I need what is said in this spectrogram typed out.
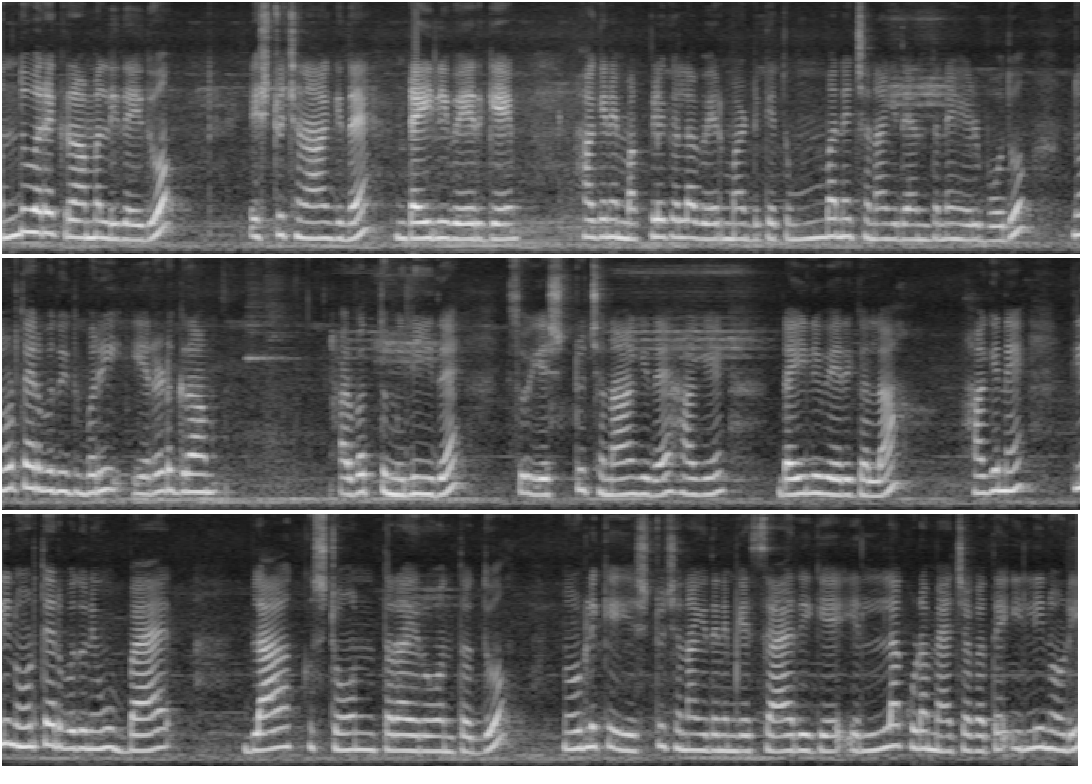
ಒಂದೂವರೆ ಗ್ರಾಮಲ್ಲಿದೆ ಇದು. ಎಷ್ಟು ಚೆನ್ನಾಗಿದೆ. ಡೈಲಿ ವೇರ್ಗೆ ಹಾಗೆಯೇ ಮಕ್ಕಳಿಗೆಲ್ಲ ವೇರ್ ಮಾಡಲಿಕ್ಕೆ ತುಂಬಾ ಚೆನ್ನಾಗಿದೆ ಅಂತಲೇ ಹೇಳ್ಬೋದು. ನೋಡ್ತಾ ಇರ್ಬೋದು, ಇದು ಬರೀ ಎರಡು ಗ್ರಾಮ್ ಅರವತ್ತು ಮಿಲಿ ಇದೆ. ಸೊ ಎಷ್ಟು ಚೆನ್ನಾಗಿದೆ. ಹಾಗೆ ಡೈಲಿ ವೇರಿಗೆಲ್ಲ. ಹಾಗೆಯೇ ಇಲ್ಲಿ ನೋಡ್ತಾ ಇರ್ಬೋದು ನೀವು ಬ್ಯಾ, ಬ್ಲ್ಯಾಕ್ ಸ್ಟೋನ್ ಥರ ಇರುವಂಥದ್ದು. ನೋಡಲಿಕ್ಕೆ ಎಷ್ಟು ಚೆನ್ನಾಗಿದೆ ನಿಮಗೆ ಸ್ಯಾರಿಗೆ ಎಲ್ಲ ಕೂಡ ಮ್ಯಾಚ್ ಆಗುತ್ತೆ. ಇಲ್ಲಿ ನೋಡಿ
